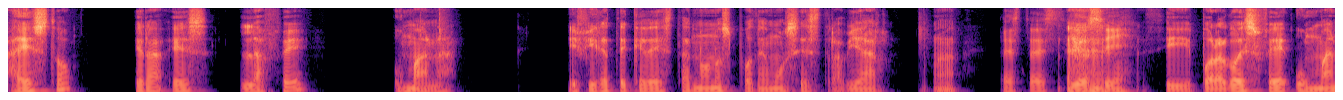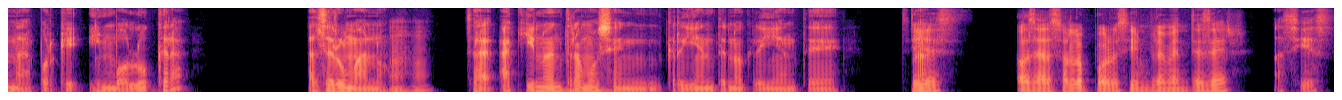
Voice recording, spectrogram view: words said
A esto era es la fe humana. Y fíjate que de esta no nos podemos extraviar, ¿verdad? Esta es sí o sí. Sí, por algo es fe humana, porque involucra al ser humano. Ujú. O sea, aquí no entramos en creyente, no creyente, Sí ah, es. O sea, solo por simplemente ser. así es.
